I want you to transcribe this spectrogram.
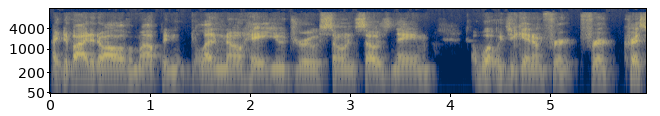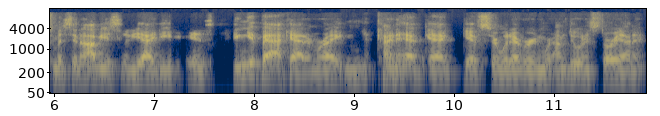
I divided all of them up and let them know, hey, you drew so and so's name. What would you get them for for Christmas? And obviously, the idea is you can get back at them, right, and kind of have gag gifts or whatever. And I'm doing a story on it.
